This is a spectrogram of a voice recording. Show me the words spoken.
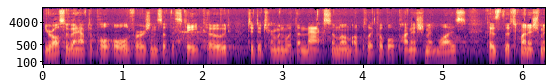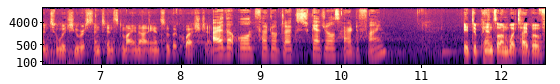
You're also going to have to pull old versions of the state code to determine what the maximum applicable punishment was, because the punishment to which you were sentenced might not answer the question. Are the old federal drug schedules hard to find? It depends on what type of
